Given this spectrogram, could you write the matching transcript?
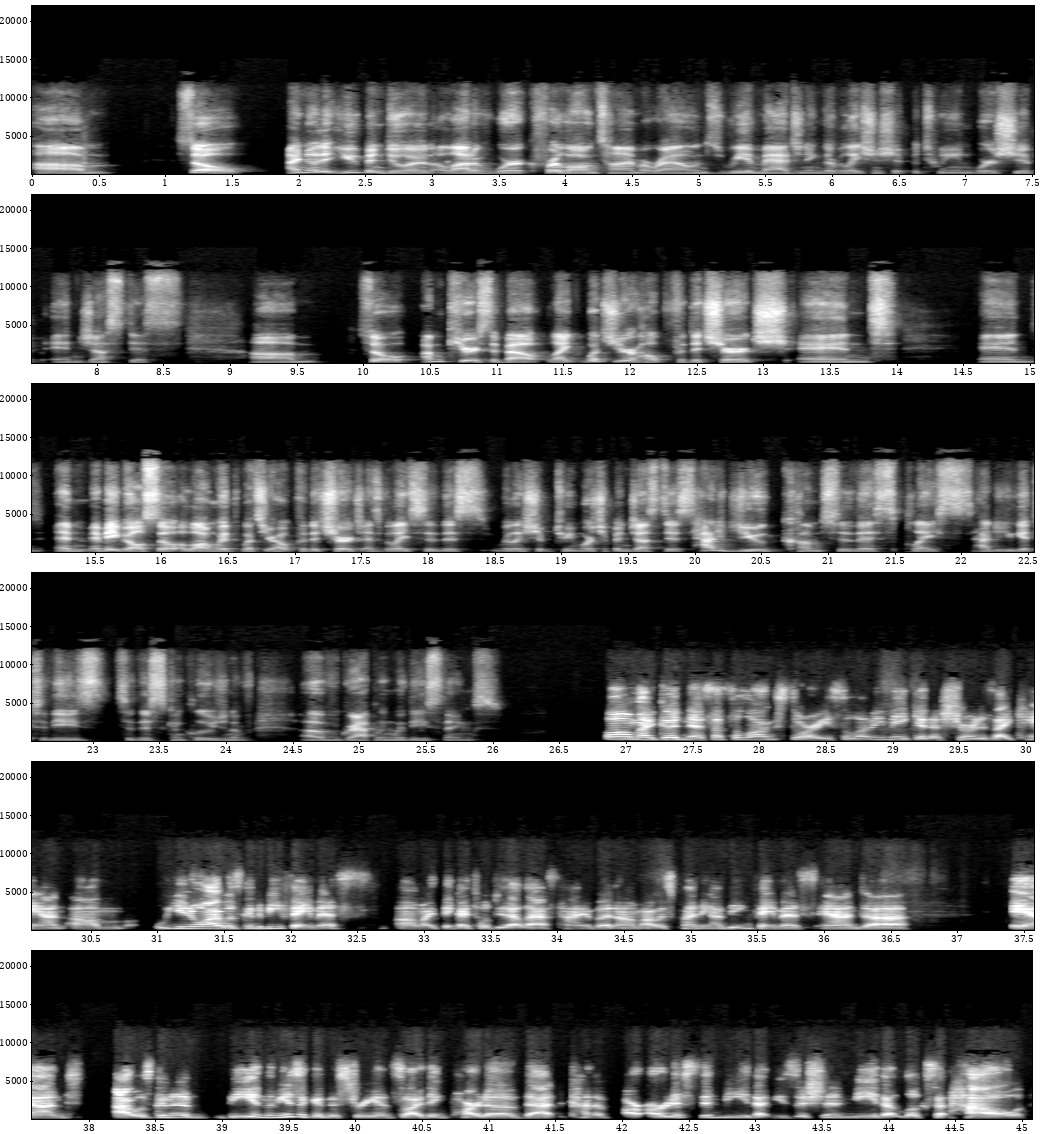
Um, so I know that you've been doing a lot of work for a long time around reimagining the relationship between worship and justice. Um, so I'm curious about like what's your hope for the church and and, and and maybe also along with what's your hope for the church as relates to this relationship between worship and justice how did you come to this place how did you get to these to this conclusion of of grappling with these things Oh my goodness, that's a long story. So let me make it as short as I can. Um, well, you know, I was going to be famous. Um, I think I told you that last time, but um, I was planning on being famous, and uh, and I was going to be in the music industry. And so I think part of that kind of our artist in me, that musician in me, that looks at how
